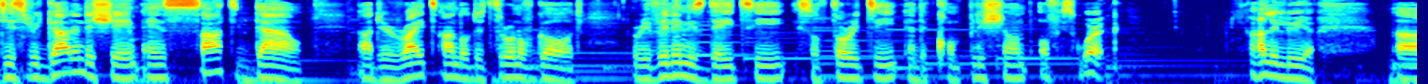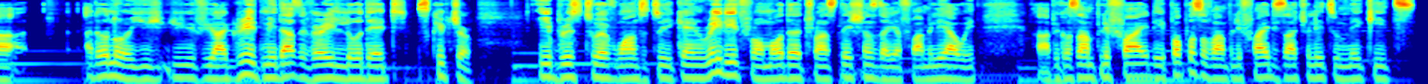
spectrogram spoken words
disregarding the shame, and sat down at the right hand of the throne of God, revealing his deity, his authority, and the completion of his work. Hallelujah. Uh, I don't know you, you, if you agree with me, that's a very loaded scripture. Hebrews 12 1 to 2. You can read it from other translations that you're familiar with uh, because Amplified, the purpose of Amplified is actually to make it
